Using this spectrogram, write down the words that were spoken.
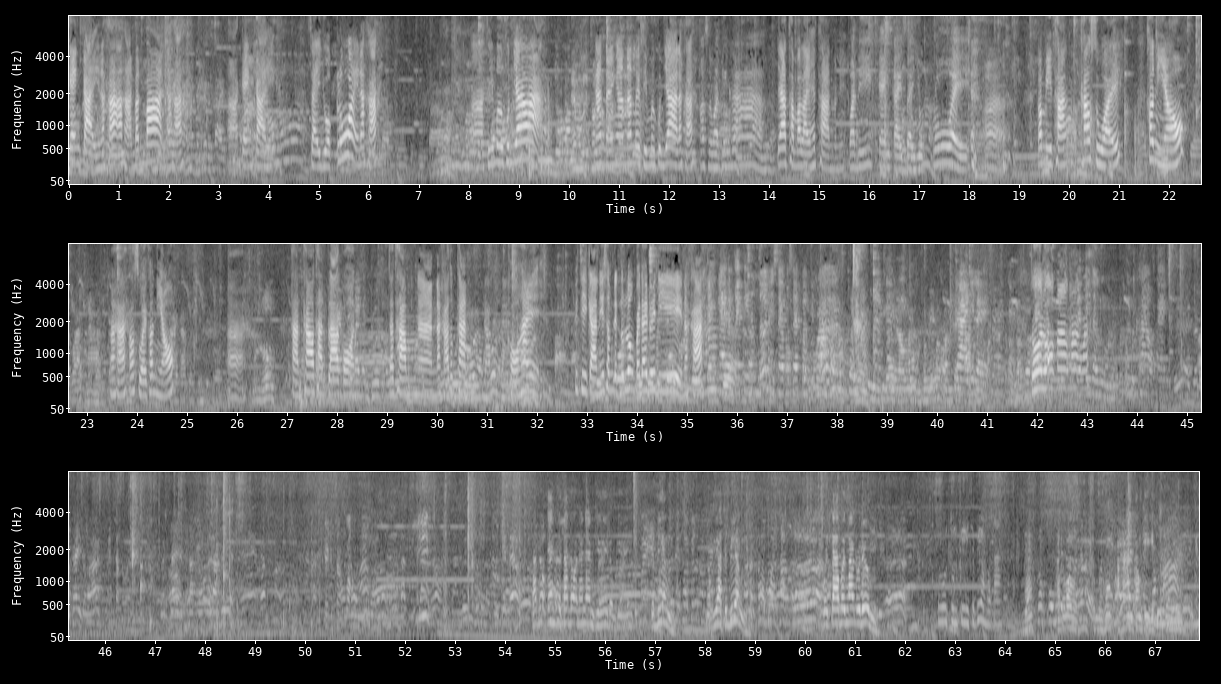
แกงไก่นะคะ อาหารบ้านๆนะคะอ่าแกงไก่ใส่หยวกกล้วยนะคะอ่าฝีมือคุณย่า งานไหนงานนั้นเลยฝีมือคุณย่านะคะ สวัสดีค่ะ ย่าทำอะไรให้ทานวันนี้ วันนี้แกงไก่ใส่หยุกกล้วยอ่า ก็มีทั้งข้าวสวยข้าวเหนียวนะคะข้าวสวยข้าวเหนียวอ่าทานข้าวทานปลาก่อน จะทำงานนะคะทุกท่านขอให้พิธีการนี้สำเร็จรุ่ล่วงไปได้ด้วยดีนะคะโจโลออกมาออกมากมาตีหนึ่งนึ่งข้าวแกง ตัดดอกแกงเออตัดดอกแน่นๆที่เฮ้ยดอกที่จะเบี้ยงดอกยาจะเบี้ยงบวยจ้าใบไม้ดูดื่มตุงกีจะเบี้ยงหมดตานะอาจจะว่าเหมือนห้องอาหารของกีกิน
